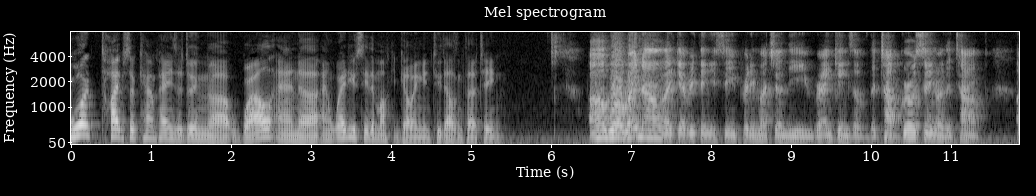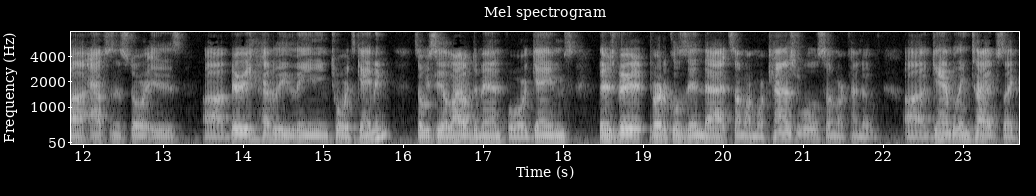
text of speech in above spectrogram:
What types of campaigns are doing uh, well, and uh, and where do you see the market going in 2013? Uh, well, right now, like everything you see pretty much in the rankings of the top grossing or the top uh, apps in the store is uh, very heavily leaning towards gaming. So we see a lot of demand for games. There's various verticals in that. Some are more casual, some are kind of uh, gambling types like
